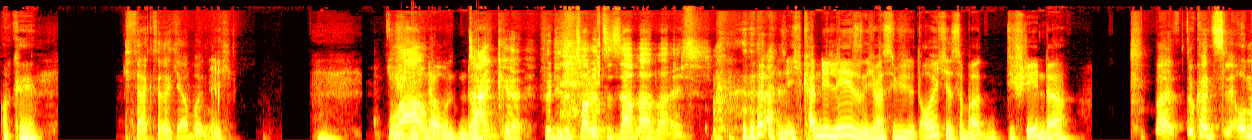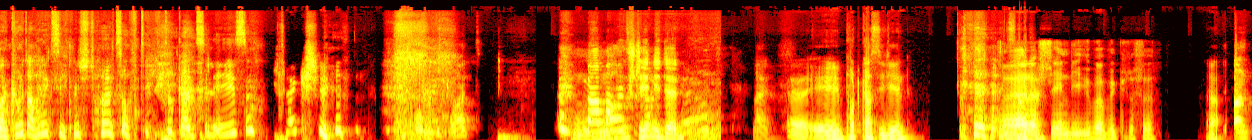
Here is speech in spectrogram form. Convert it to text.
Okay. Ich sagte euch aber nicht. Wow, da. Danke für diese tolle Zusammenarbeit. Also ich kann die lesen. Ich weiß nicht, wie es mit euch ist, aber die stehen da. Was? Du kannst. Oh mein Gott, Alex, ich bin stolz auf dich. Du kannst lesen. Dankeschön. Oh mein Gott. Mhm. Mama, Wo stehen die denn? Nein. Äh, Podcast-Ideen. Naja, da stehen die Überbegriffe. Und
